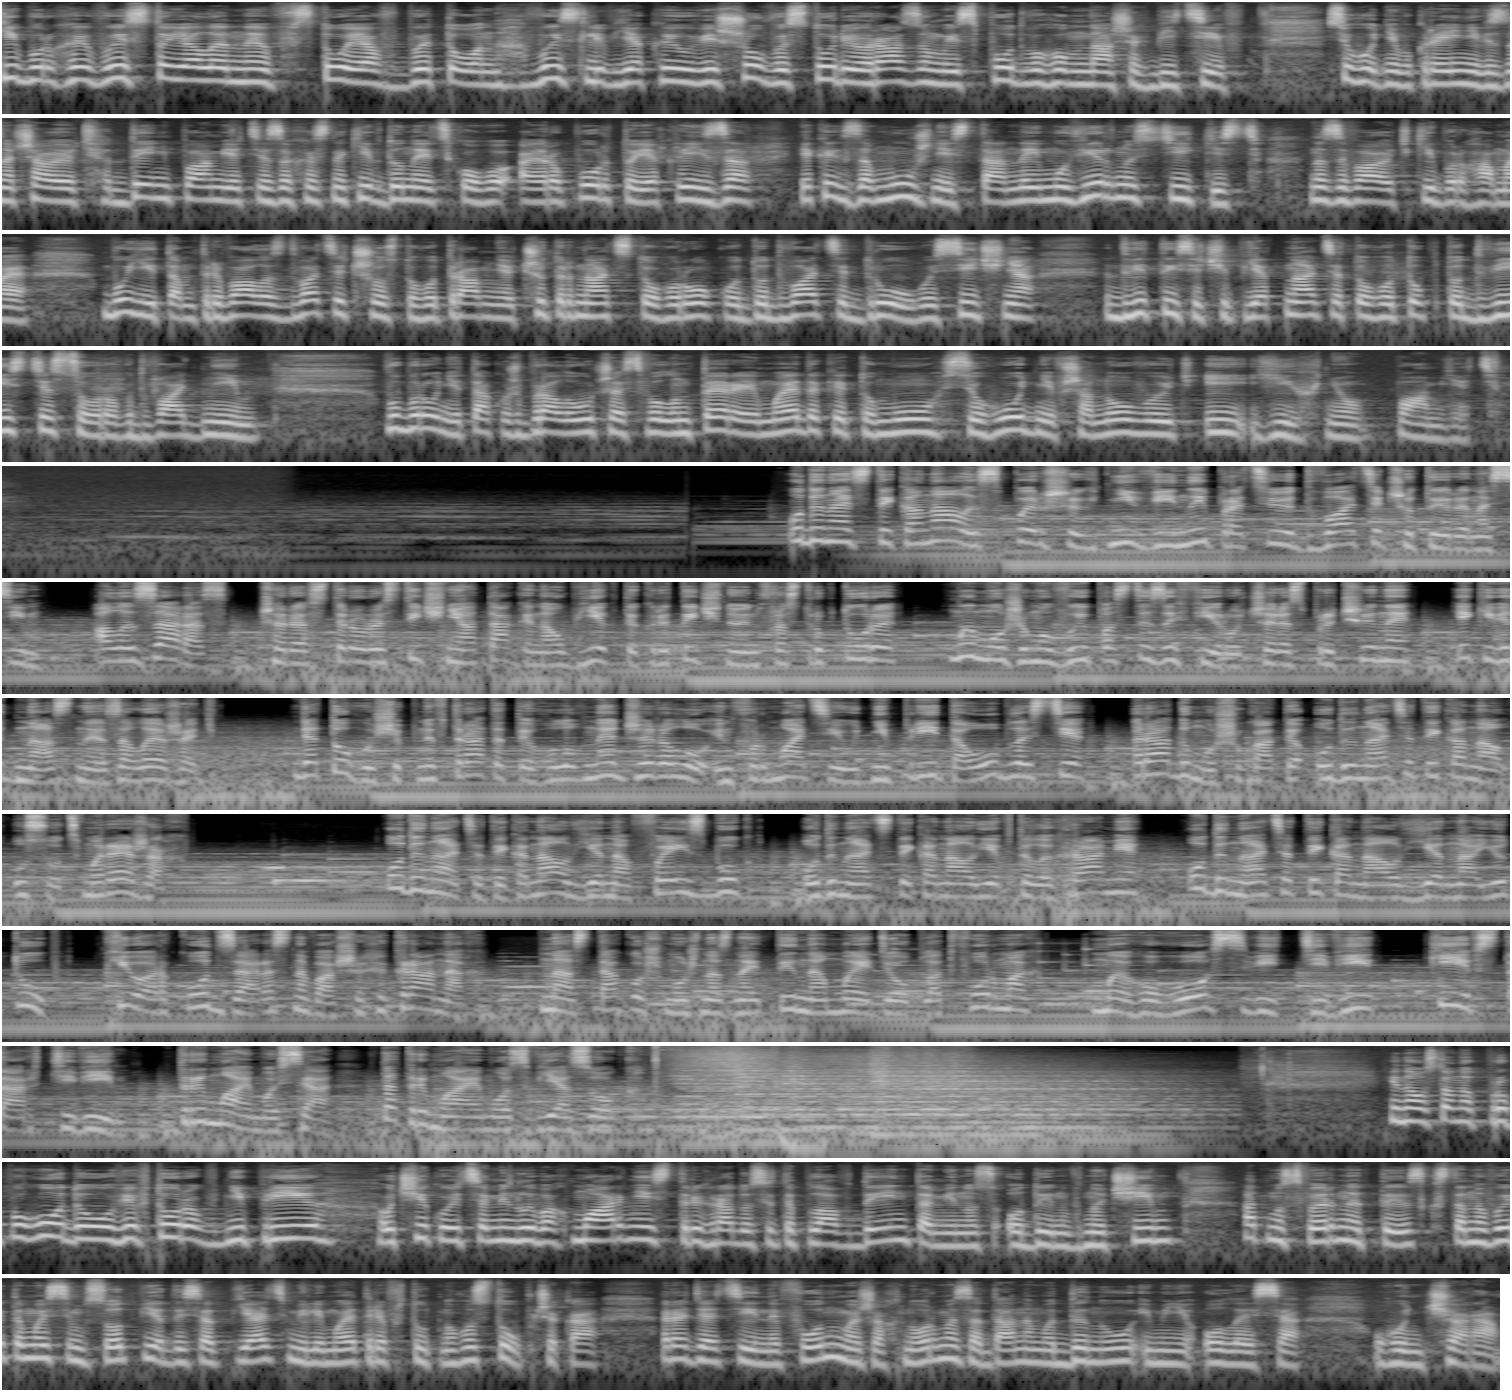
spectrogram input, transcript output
Кіборги вистояли, не встояв бетон. Вислів, який увійшов в історію разом із подвигом наших бійців. Сьогодні в Україні відзначають День пам'яті захисників Донецького аеропорту, який за яких за мужність та неймовірну стійкість називають кіборгами. Бої там тривали з 26 травня 2014 року до 22 січня 2015, тобто 242 дні. В обороні також брали участь волонтери і медики, тому сьогодні вшановують і їхню пам'ять. 11 канал із перших днів війни працює 24 на 7. Але зараз, через терористичні атаки на об'єкти критичної інфраструктури, ми можемо випасти з ефіру через причини, які від нас не залежать. Для того щоб не втратити головне джерело інформації у Дніпрі та області, радимо шукати 11 канал у соцмережах. 11 канал є на Фейсбук, 11 канал є в Телеграмі, 11 канал є на Ютуб. QR-код зараз на ваших екранах. Нас також можна знайти на медіаплатформах Мегого, Світ ТІВІ, Київстар ТІВІ. Тримаймося та тримаємо зв'язок. І наостанок про погоду у вівторок в Дніпрі очікується мінлива хмарність, 3 градуси тепла в день та мінус 1 вночі. Атмосферний тиск становитиме 755 міліметрів ртутного стовпчика. Радіаційний фон в межах норми за даними ДНУ імені Олеся Гончара.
